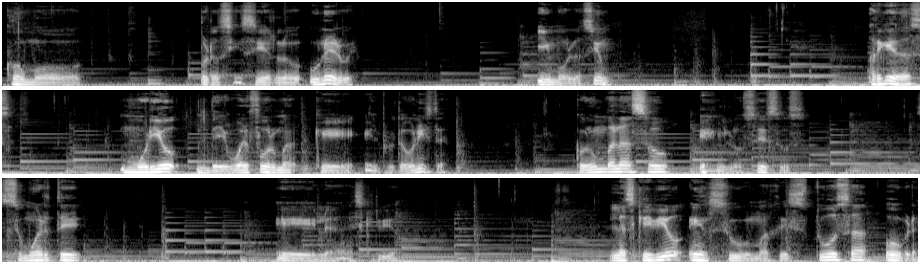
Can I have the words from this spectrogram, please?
como, por así decirlo, un héroe. Inmolación. Arguedas murió de igual forma que el protagonista, con un balazo en los sesos. Su muerte la escribió. La escribió en su majestuosa obra,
